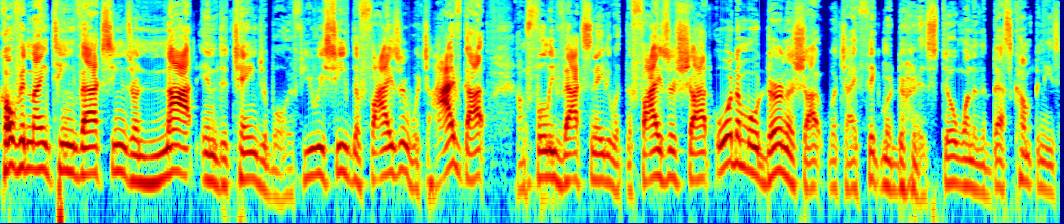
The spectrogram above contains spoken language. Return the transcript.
COVID 19 vaccines are not interchangeable. If you received the Pfizer, which I've got, I'm fully vaccinated with the Pfizer shot or the Moderna shot, which I think Moderna is still one of the best companies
